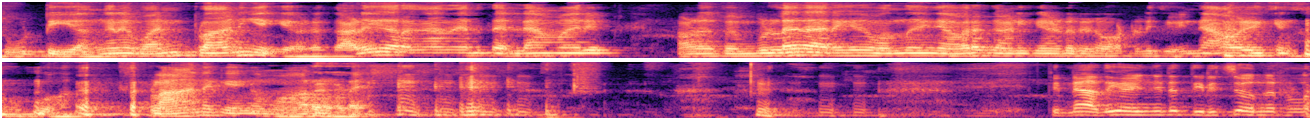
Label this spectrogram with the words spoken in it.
ഷൂട്ട് ചെയ്യുക. അങ്ങനെ വൻ പ്ലാനിങ് ഒക്കെ. അവിടെ കളി ഇറങ്ങാൻ നേരത്തെ എല്ലാമാരും അവിടെ പെൺപിള്ളേർ ആരെങ്കിലും വന്നു കഴിഞ്ഞാൽ അവരെ കാണിക്കാണ്ട് ഒരു ഷോട്ട് അടിച്ചു പിന്നെ ആ വഴിക്ക് പ്ലാനൊക്കെ അങ്ങ് മാറും അവിടെ. പിന്നെ അത് കഴിഞ്ഞിട്ട് തിരിച്ചു വന്നിട്ടുള്ള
